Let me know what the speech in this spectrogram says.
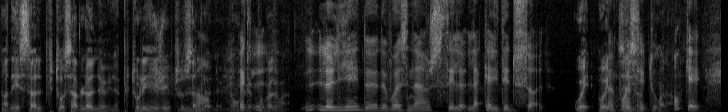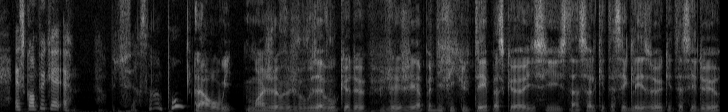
dans des sols plutôt sablonneux, là, plutôt légers, plutôt Bon. sablonneux. Donc, pas besoin. Le lien de, de voisinage, c'est la qualité du sol. Oui, oui, Un point, c'est tout. voilà. OK. Est-ce qu'on peut... euh, peut-tu faire ça en pot? Alors oui, moi je, je vous avoue que j'ai un peu de difficulté parce que ici c'est un sol qui est assez glaiseux, qui est assez dur.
